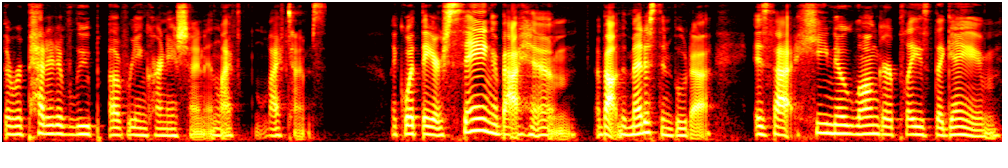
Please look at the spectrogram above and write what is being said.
the repetitive loop of reincarnation and life lifetimes. Like what they are saying about him, about the medicine Buddha, is that he no longer plays the game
